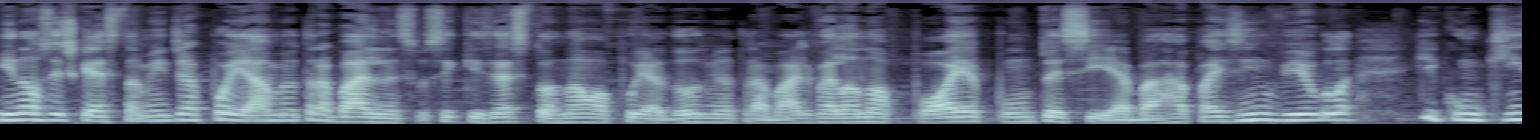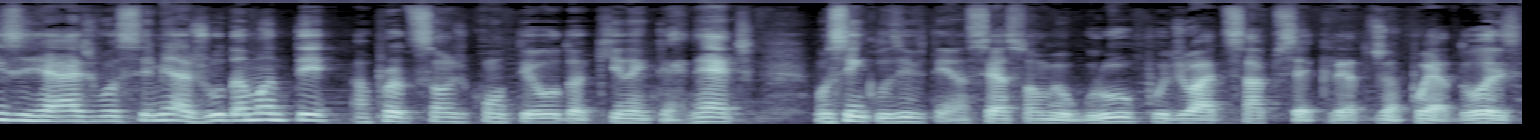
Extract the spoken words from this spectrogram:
e não se esquece também de apoiar o meu trabalho, né? Se você quiser se tornar um apoiador do meu trabalho, vai lá no apoia.se barra vírgula, que com 15 reais você me ajuda a manter a produção de conteúdo aqui na internet. Você inclusive tem acesso ao meu grupo de WhatsApp secreto de apoiadores,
